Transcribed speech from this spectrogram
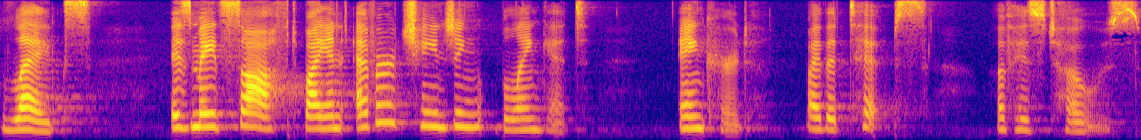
legs is made soft by an ever changing blanket anchored by the tips of his toes.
